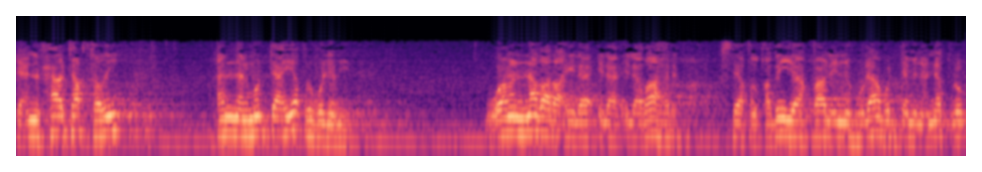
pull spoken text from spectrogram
لأن الحال تقتضي أن المدعي يطلب اليمين. ومن نظر إلى إلى إلى ظاهر سياق القضية قال إنه لا بد من أن يطلب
